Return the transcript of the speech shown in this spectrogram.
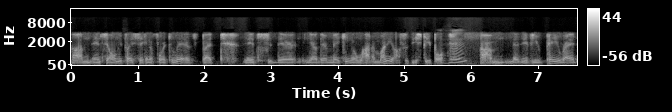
Um, it's the only place they can afford to live, but it's they're you know they're making a lot of money off of these people. Mm-hmm. Um, if you pay rent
